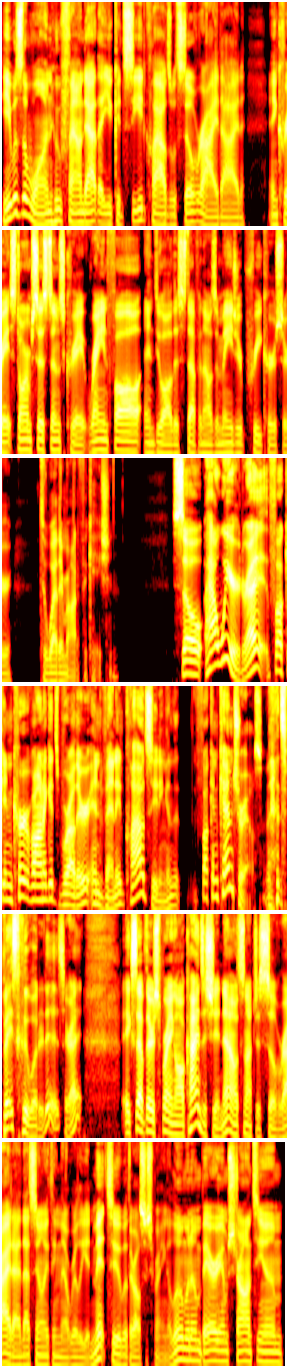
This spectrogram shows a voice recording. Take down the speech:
He was the one who found out that you could seed clouds with silver iodide and create storm systems, create rainfall, and do all this stuff. And that was a major precursor to weather modification. So, how weird, right? Fucking Kurt Vonnegut's brother invented cloud seeding and the fucking chemtrails. That's basically what it is, right? Except they're spraying all kinds of shit now. It's not just silver iodide. That's the only thing they'll really admit to, but they're also spraying aluminum, barium, strontium,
